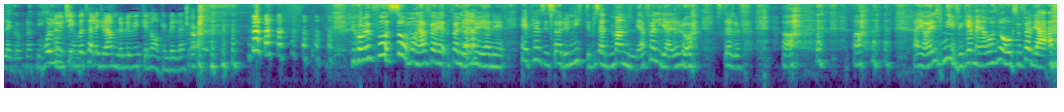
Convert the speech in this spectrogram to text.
lägga upp något nytt Håll utkik på Telegram, det blir mycket nakenbilder. Du kommer få så många föl- följare nu Jenny. Helt plötsligt så har du 90% manliga följare då. Istället för... Ja. Ja. Ja, jag är lite nyfiken men jag måste nog också följa.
